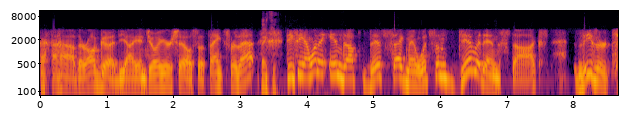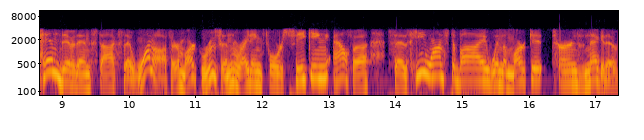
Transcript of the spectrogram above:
They're all good. Yeah, I enjoy your show. So thanks for that. Thank you. DC, I want to end up this segment with some dividend stocks. These are 10 dividend stocks that one author, Mark Rusin, writing for Seeking Alpha, says he wants to buy when the market turns negative.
